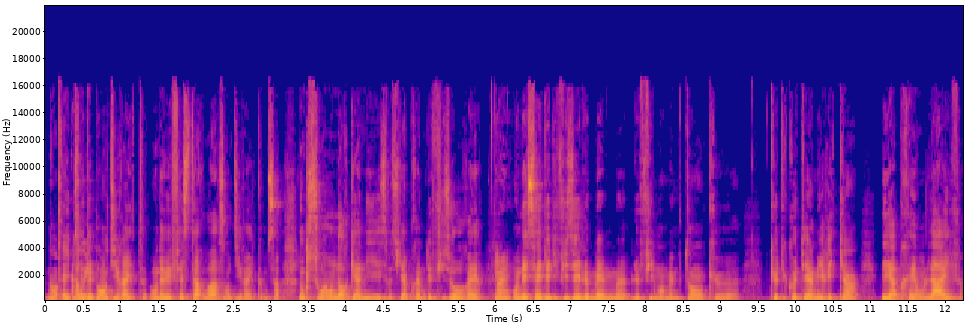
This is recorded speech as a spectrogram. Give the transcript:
non, Ape, Ah c'était oui. pas en direct. On avait fait Star Wars en direct comme ça. Donc soit on organise parce qu'il y a un problème de fuseau horaire. Ouais. On essaye de diffuser le même le film en même temps que que du côté américain et après en live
